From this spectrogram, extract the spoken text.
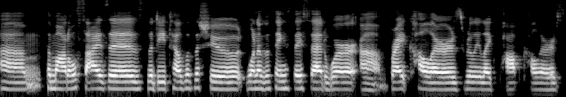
um, the model sizes, the details of the shoot. One of the things they said were um, bright colors, really like pop colors,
